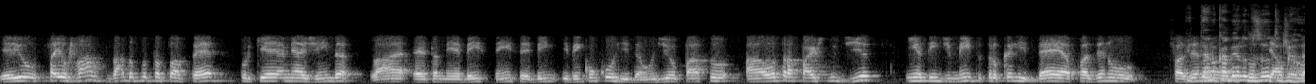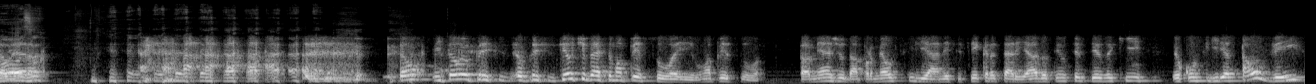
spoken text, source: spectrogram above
e aí eu saio vazado pro Tatuapé, porque a minha agenda lá é, também é bem extensa e bem, e bem concorrida, onde eu passo a outra parte do dia em atendimento, trocando ideia, fazendo. fazendo Pintando o cabelo dos outros de rosa. então, então eu preciso, eu preciso. Se eu tivesse uma pessoa aí, uma pessoa para me ajudar, para me auxiliar nesse secretariado, eu tenho certeza que eu conseguiria talvez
